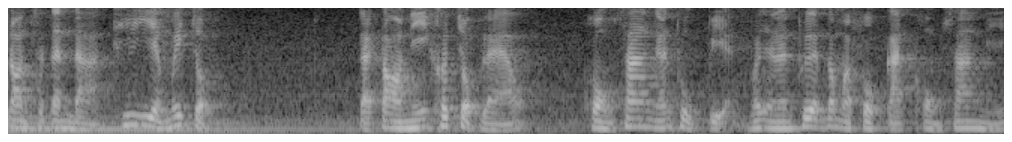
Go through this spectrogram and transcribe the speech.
นอนสแตนดาร์ดที่ยังไม่จบ แต่ตอนนี้เขาจบแล้วโครงสร้างนั้นถูกเปลี่ยนเพราะฉะนั้นเพื่อนต้องมาโฟกัสโครงสร้างนี้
